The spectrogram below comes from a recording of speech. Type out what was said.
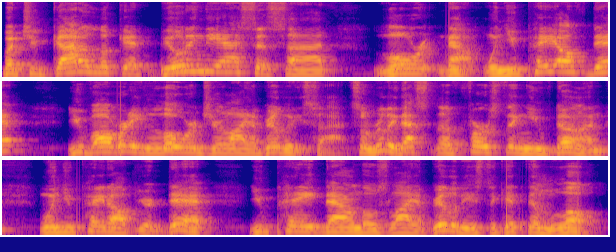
but you got to look at building the asset side, lower. Now, when you pay off debt, you've already lowered your liability side. So really, that's the first thing you've done when you paid off your debt. You paid down those liabilities to get them low.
